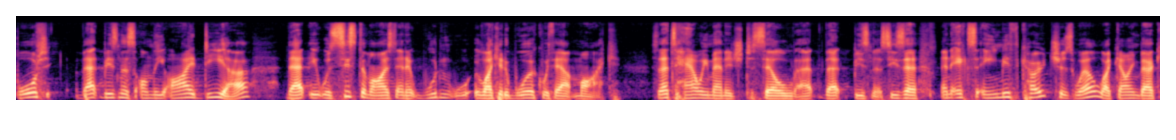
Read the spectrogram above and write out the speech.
bought that business on the idea that it was systemized and it wouldn't, like it'd work without Mike. So that's how he managed to sell that, that business. He's a, an ex eMyth coach as well, like going back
